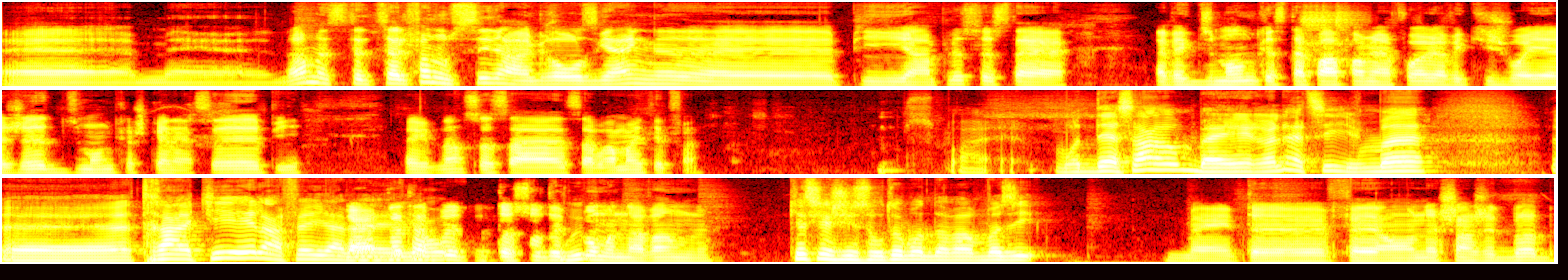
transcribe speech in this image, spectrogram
Euh, mais non, mais c'était le fun aussi en grosse gang. là, euh, puis en plus, c'était avec du monde que c'était pas la première fois avec qui je voyageais, du monde que je connaissais. Puis non, ça, ça, ça a vraiment été le fun. Super. Mois de décembre, ben, relativement euh, tranquille. En fait, il y Ben, avait. peu, t'as sauté de oui. quoi au mois de novembre? là? Qu'est-ce que j'ai sauté au mois de novembre? Vas-y. Ben, fait... on a changé de Bob.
